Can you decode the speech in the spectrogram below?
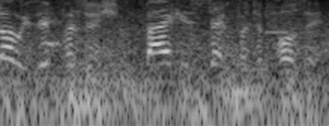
Kilo is in position. Bag is set for deposit.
